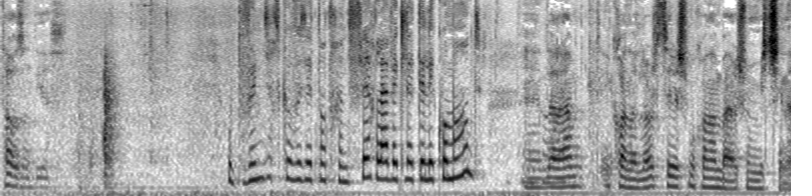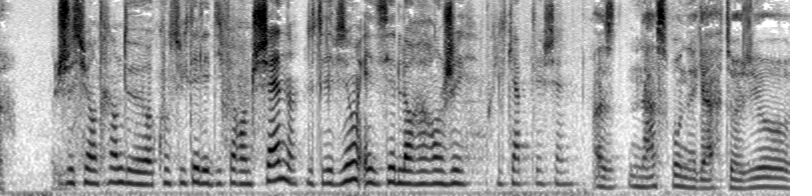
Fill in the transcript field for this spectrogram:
thousand, yes. Vous pouvez me dire ce que vous êtes en train de faire là avec la télécommande? دارم این کانال رو سرچ میکنم براشون میچینم Je suis en train de consulter les différentes chaînes de télévision et d'essayer de leur arranger pour qu'ils captent les chaînes. از نصب و نگهداری و م،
